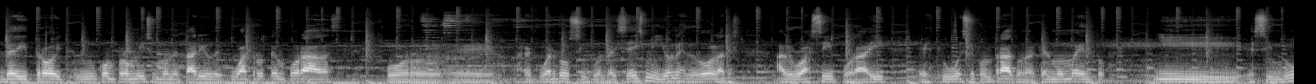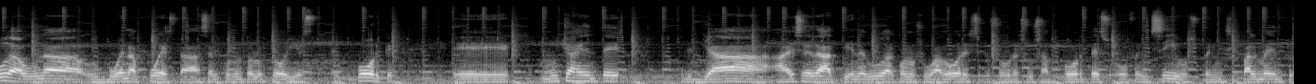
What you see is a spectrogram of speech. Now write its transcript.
de Detroit un compromiso monetario de cuatro temporadas por, eh, recuerdo, 56 millones de dólares, algo así, por ahí estuvo ese contrato en aquel momento. Y sin duda una buena apuesta hacia el conjunto de los Dodgers porque eh, mucha gente ya a esa edad tiene duda con los jugadores sobre sus aportes ofensivos principalmente,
